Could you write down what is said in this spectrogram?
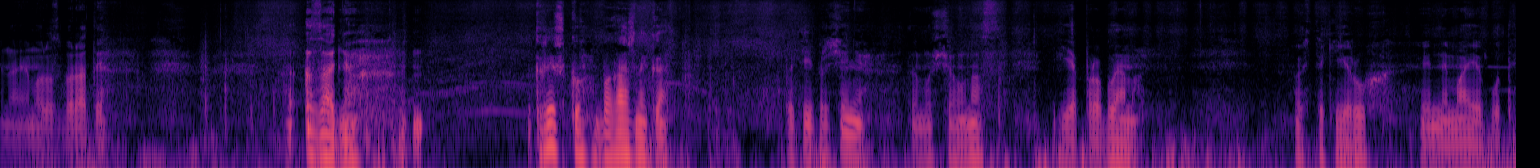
Починаємо розбирати задню кришку багажника по тій причині, тому що у нас є проблема. Ось такий рух, він не має бути.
